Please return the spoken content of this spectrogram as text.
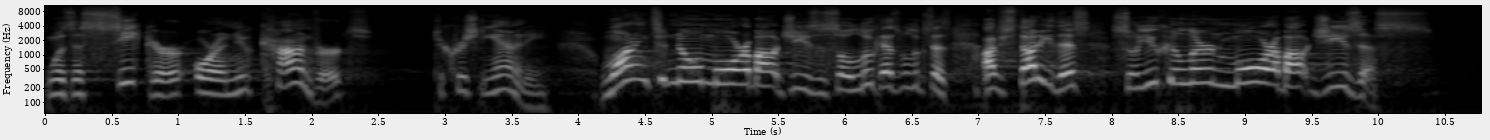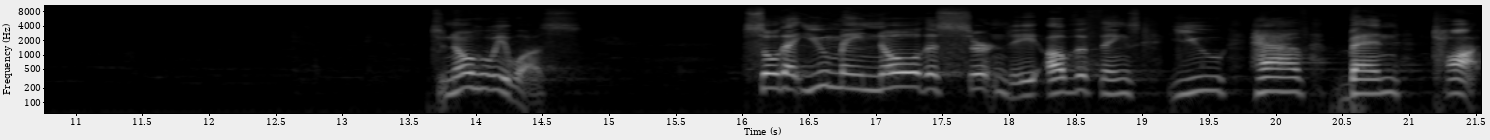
was a seeker or a new convert to Christianity, wanting to know more about Jesus. So, Luke, that's what Luke says. I've studied this so you can learn more about Jesus. To know who he was, so that you may know the certainty of the things you have been taught.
